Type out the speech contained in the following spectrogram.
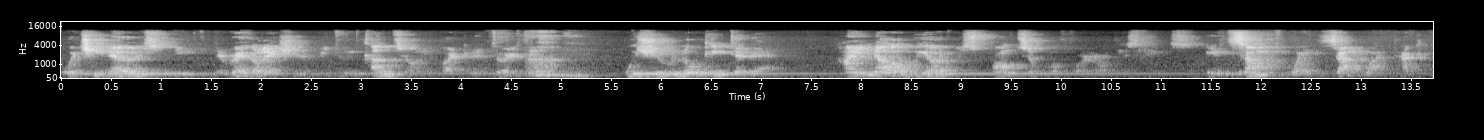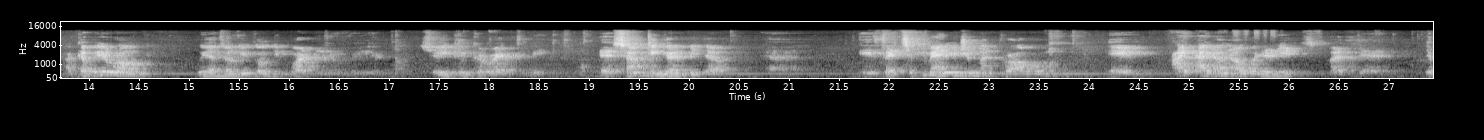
which he knows the, the regulation between council and parking authority. We should look into that. I know we are responsible for all these things in some way, somewhat. I, I could be wrong, we have the legal department over here, so you can correct me. There's something gonna be done. Uh, if it's a management problem, eh, I, I don't know what it is, but uh, the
